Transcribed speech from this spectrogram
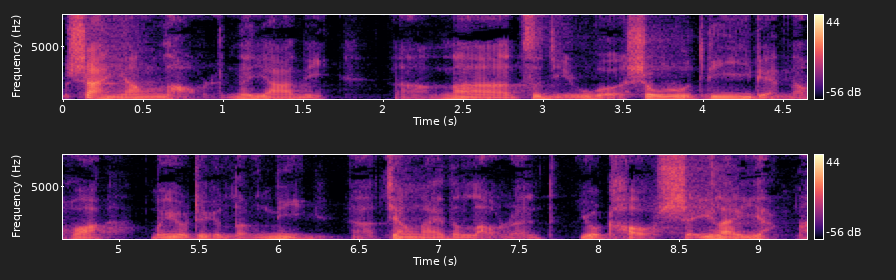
赡养老人的压力，啊，那自己如果收入低一点的话，没有这个能力啊，将来的老人又靠谁来养呢？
